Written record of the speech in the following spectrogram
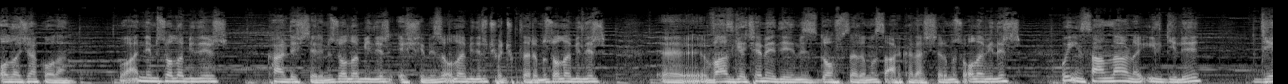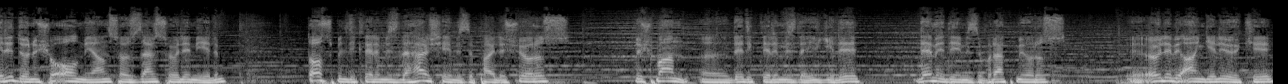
olacak olan bu annemiz olabilir, kardeşlerimiz olabilir, eşimiz olabilir, çocuklarımız olabilir, vazgeçemediğimiz dostlarımız, arkadaşlarımız olabilir. Bu insanlarla ilgili geri dönüşü olmayan sözler söylemeyelim. Dost bildiklerimizle her şeyimizi paylaşıyoruz. Düşman e, dediklerimizle ilgili demediğimizi bırakmıyoruz. E, öyle bir an geliyor ki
